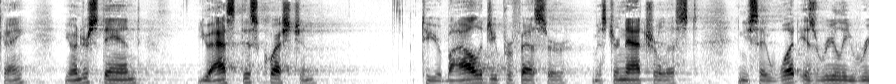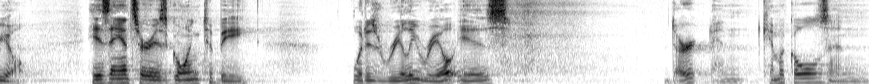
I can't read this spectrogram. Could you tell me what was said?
Okay? You understand? You ask this question to your biology professor, Mr. Naturalist, and you say, What is really real? His answer is going to be, What is really real is dirt and chemicals and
